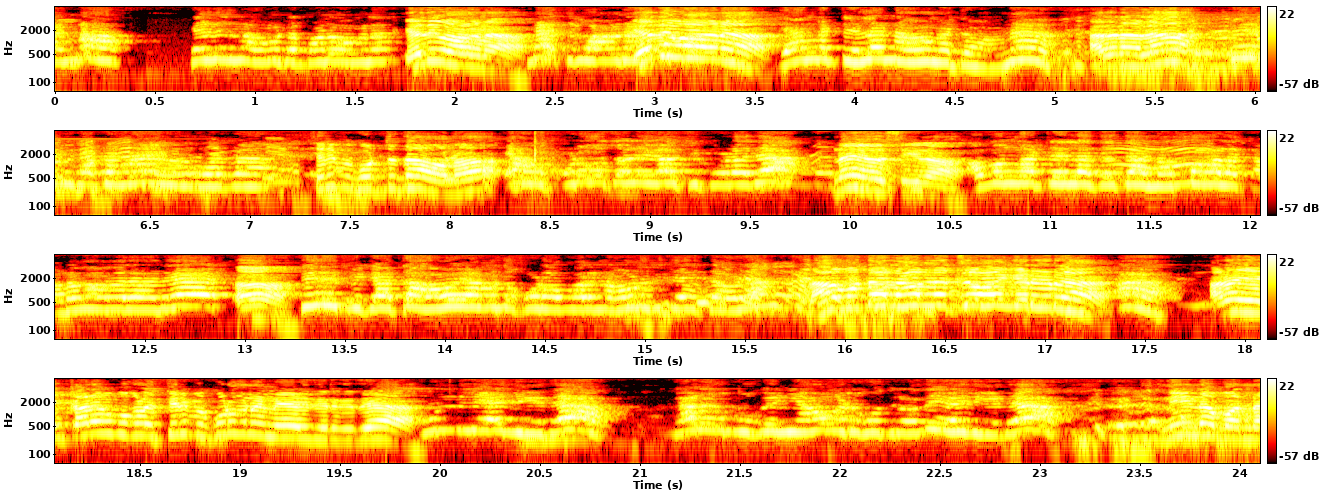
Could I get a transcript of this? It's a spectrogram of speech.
ஏன்னா எதுக்கு நான் உங்கள்கிட்ட பணம் வாங்கினேன்? எது வாங்கினா? நேத்துக்கு வாங்கினேன். எது வாங்கினா? என்கிட்ட இல்ல நான் அவங்ககிட்ட வாங்கினேன். அதனால? திருப்பி கேட்டா திருப்பி கொடுத்து தான் ஆகணும். என் குடும்ப சொல்லி யோசிக்க கூடாதா என்ன யோசிக்கலாம் அவங்ககிட்ட இல்லாததான் நம்ம ஆள கடன் வாங்குறானே. திருப்பி கேட்டா அவன் எங்க கூட போறான் அவனுக்கு தெரிஞ்சவன் நான் கூட நாலு லட்சம் வாங்கி இருக்கிறேன் ஆனா என் புக்கில் திருப்பி கொடுக்கணும்னு எழுதி இருக்குது உண்டில எழுதிக்குதா கணக்கு புக்கு நீ அவங்ககிட்ட கொடுத்துட்டு வந்து எழுதிக்கிட்டா? நீ என்ன பண்ண?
